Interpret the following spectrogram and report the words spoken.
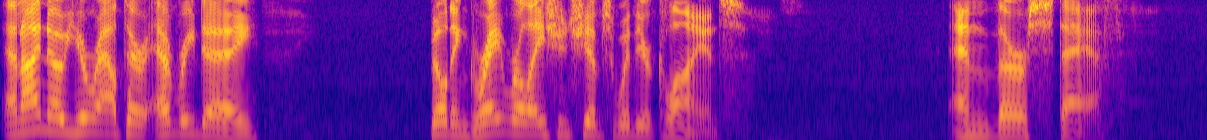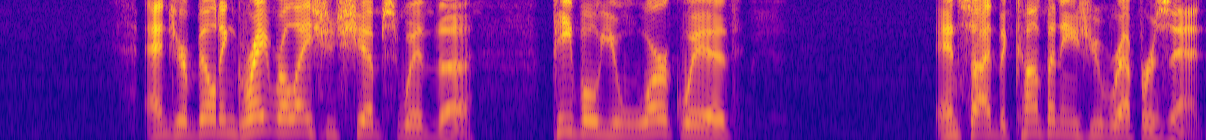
And I know you're out there every day building great relationships with your clients and their staff. And you're building great relationships with the people you work with inside the companies you represent.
